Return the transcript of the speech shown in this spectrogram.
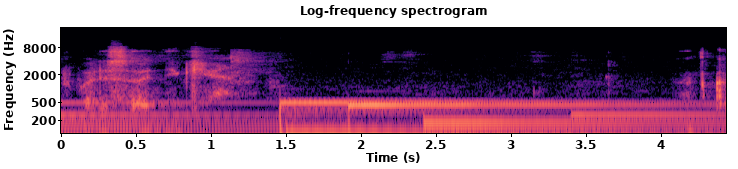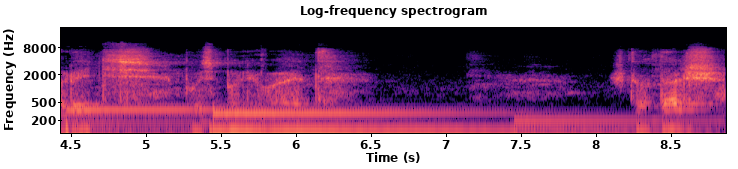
в палисаднике. Открыть, пусть поливает. Что дальше?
